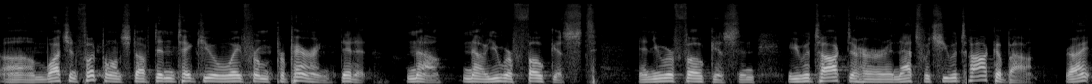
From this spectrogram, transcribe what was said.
um, watching football and stuff didn't take you away from preparing, did it? No, no, you were focused. And you were focused, and you would talk to her, and that's what she would talk about, right?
